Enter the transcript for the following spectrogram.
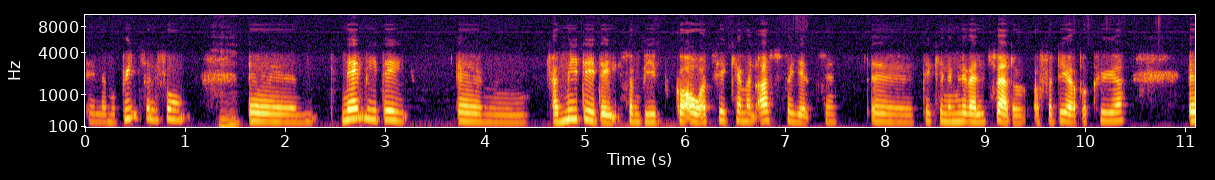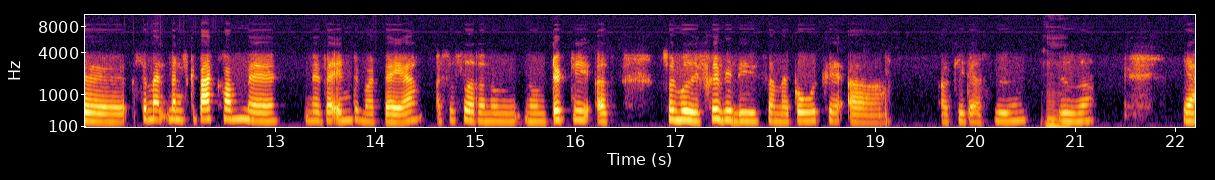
eller mobiltelefon. Mm. Øh, NemID øh, og MitID, som vi går over til, kan man også få hjælp til. Øh, det kan nemlig være lidt svært at, at få det op at køre. Øh, så man, man skal bare komme med, med, hvad end det måtte være, og så sidder der nogle, nogle dygtige og tålmodige frivillige, som er gode til at, at give deres viden Mm. videre. Ja.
